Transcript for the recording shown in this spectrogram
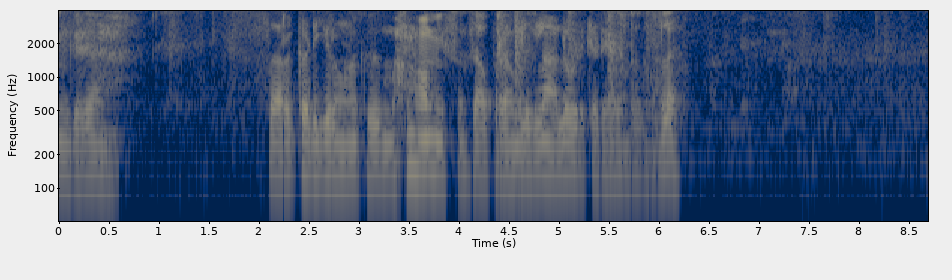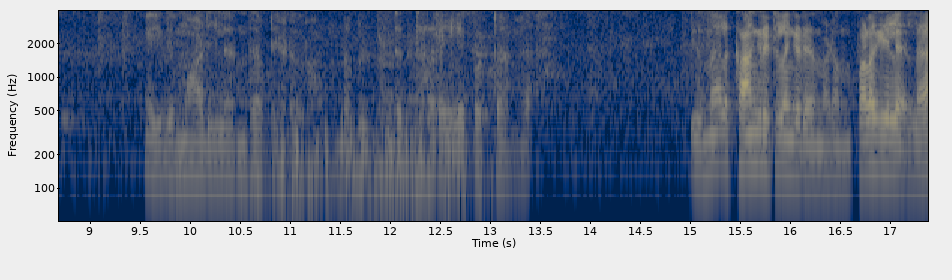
இங்கே சரக்கு அடிக்கிறவனுக்கு மாமிசம் சாப்பிட்றவங்களுக்குலாம் அலோடு கிடையாதுன்றதுனால இது மாடியிலேருந்து அப்படி எடுக்கிறோம். டபுள் பெட்டு தரையிலே போட்டாங்க. இது மேலே காங்கிரீட்லாம் கிடையாது மேடம் பலகையில் இல்லை.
